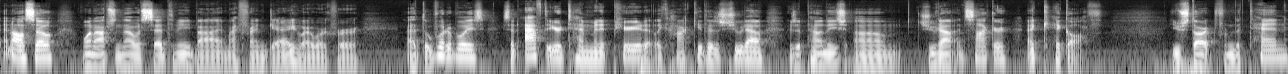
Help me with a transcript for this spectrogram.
And also, one option that was said to me by my friend Gary, who I work for at the Water Boys said after your 10 minute period, at like hockey, there's a shootout, there's a penalty um, shootout in soccer, a kickoff. You start from the 10,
